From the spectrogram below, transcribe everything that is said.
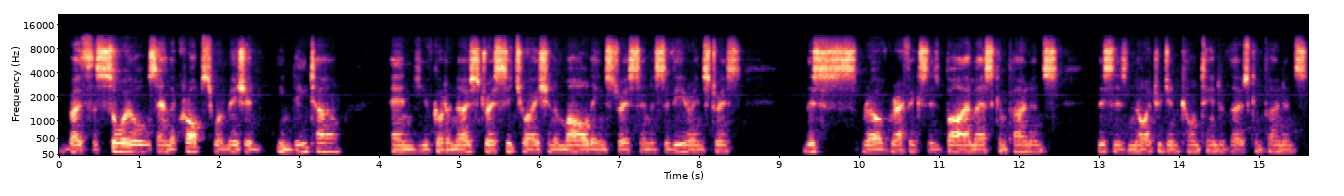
both the soils and the crops were measured in detail and you've got a no stress situation, a mild N stress and a severe N stress. This row of graphics is biomass components. This is nitrogen content of those components.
